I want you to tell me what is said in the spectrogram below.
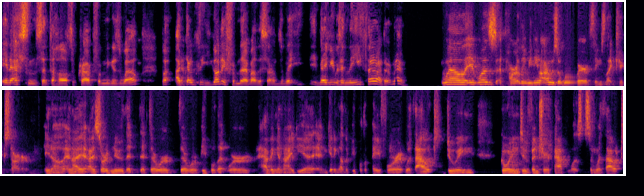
in essence at the heart of crowdfunding as well. But I don't think you got it from there by the sounds of it. Maybe it was in the ether. I don't know. Well, it was partly. I mean, you know, I was aware of things like Kickstarter, you know, and I, I sort of knew that that there were there were people that were having an idea and getting other people to pay for it without doing going to venture capitalists and without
